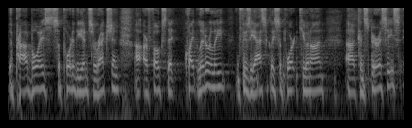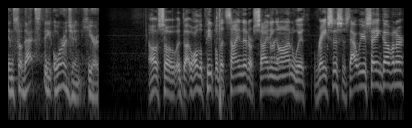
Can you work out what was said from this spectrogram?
the Proud Boys, supported the insurrection, uh, are folks that quite literally, enthusiastically support QAnon uh, conspiracies. And so that's the origin here. Oh, so uh, all the people that signed it are signing on with racists? Is that what you're saying, Governor?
